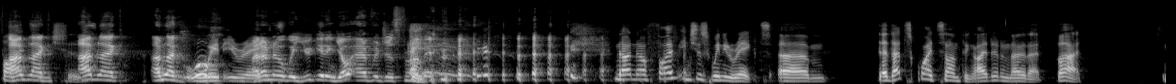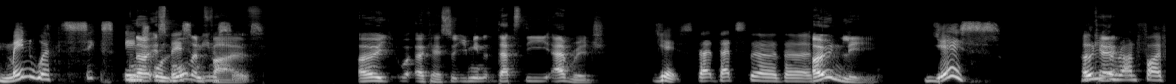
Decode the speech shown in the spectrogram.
5 I'm like inches. I'm like I'm like. I don't know where you're getting your averages from. No, no, five inches when erect. Um, that, that's quite something. I didn't know that. But men with six inch no, or it's more less than penises. five. Oh, okay. So you mean that's the average Yes, that that's the the only? yes. Only Okay. around five.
